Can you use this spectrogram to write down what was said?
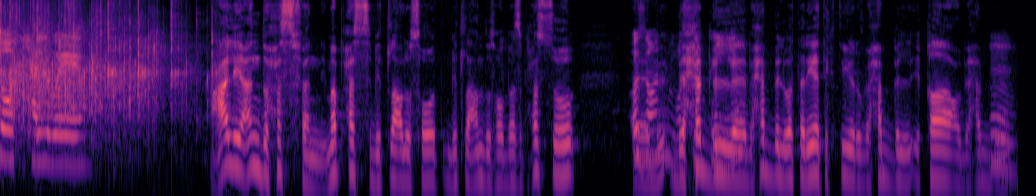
صوت حلوة علي عنده حس فني ما بحس بيطلع له صوت بيطلع عنده صوت بس بحسه أذن ب- بحب؟ ال- بحب الوتريات كثير وبحب الإيقاع وبحبه مم.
